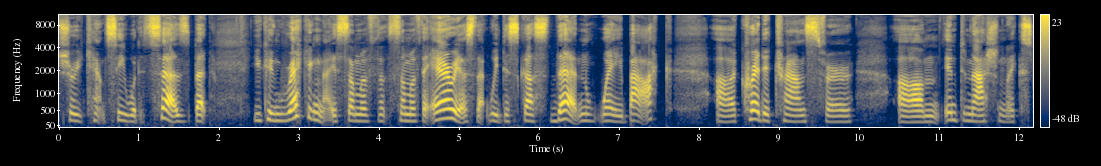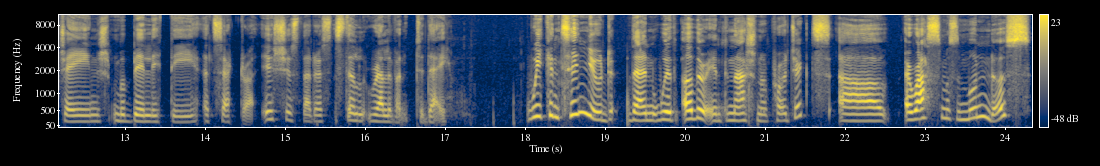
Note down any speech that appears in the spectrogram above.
sure you can't see what it says, but you can recognize some of the, some of the areas that we discussed then way back, uh, credit transfer, um, international exchange, mobility, etc., issues that are still relevant today. we continued then with other international projects. Uh, Erasmus Mundus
